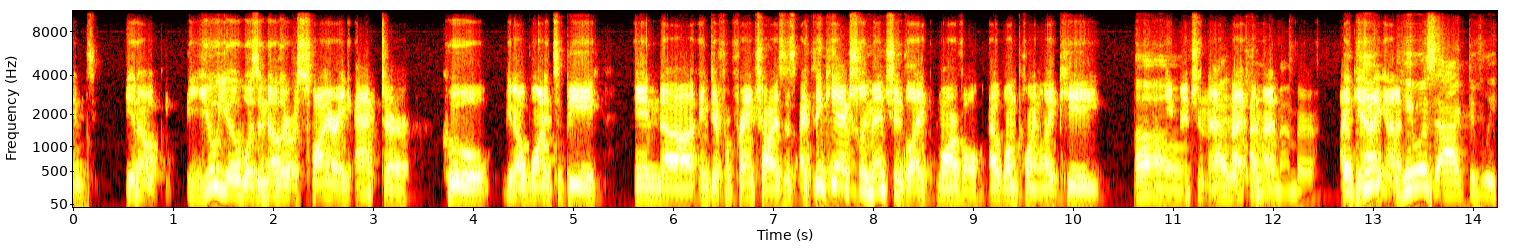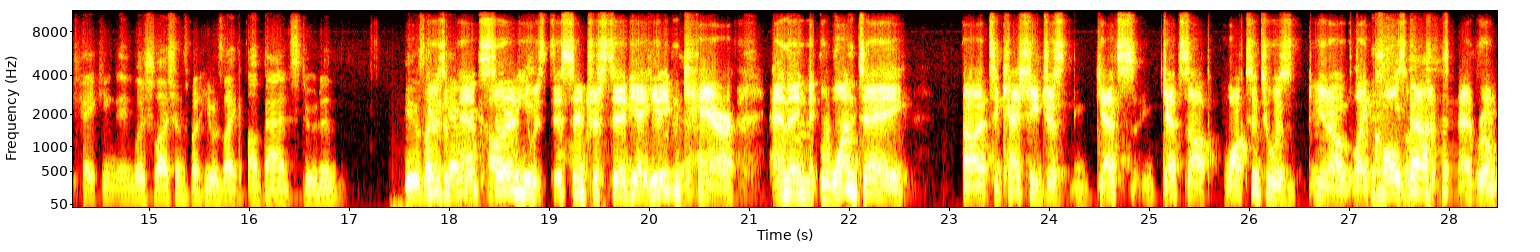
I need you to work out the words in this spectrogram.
and you know Yuya was another aspiring actor who you know wanted to be in uh, in different franchises. I think yeah. he actually mentioned like Marvel at one point, like he. Oh, he mentioned that. I, I can't I, remember. Like yeah, he, gotta... he was actively taking English lessons, but he was like a bad student. He was like he was a bad student. He was disinterested. Yeah, he didn't yeah. care. And then one day, uh, Takeshi just gets gets up, walks into his, you know, like calls him out of his bedroom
